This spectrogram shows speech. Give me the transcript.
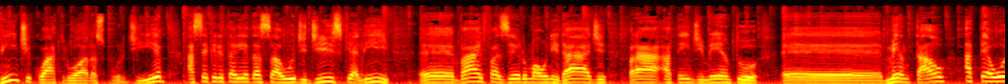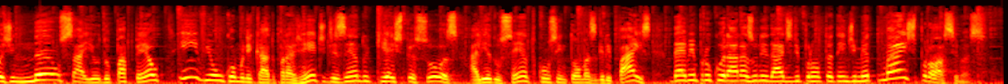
24 horas por dia. A Secretaria da Saúde diz que ali eh, vai fazer uma unidade para atendimento eh, mental. Até hoje não saiu do papel e enviou um comunicado para a gente dizendo que as pessoas ali do centro com sintomas gripais devem procurar as unidades de pronto atendimento mais próximas.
